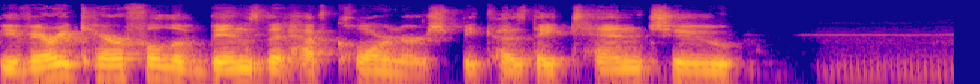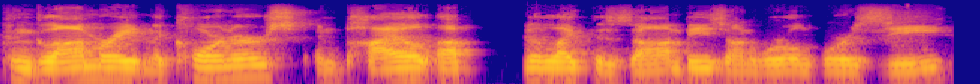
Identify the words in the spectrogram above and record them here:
be very careful of bins that have corners because they tend to conglomerate in the corners and pile up like the zombies on World War Z,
